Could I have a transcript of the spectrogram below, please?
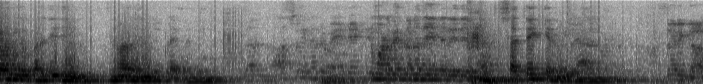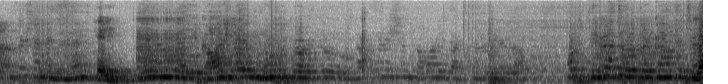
ಅವರಿಗೆ ಬರೆದಿದ್ದೀವಿ. ಇನ್ನೂ ಅದರಿಂದ ರಿಪ್ಲೈ ಬಂದಿಲ್ಲ ಸದ್ಯಕ್ಕೇನು ಇಲ್ಲ. ಹೇಳಿ. ಇಲ್ಲ,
